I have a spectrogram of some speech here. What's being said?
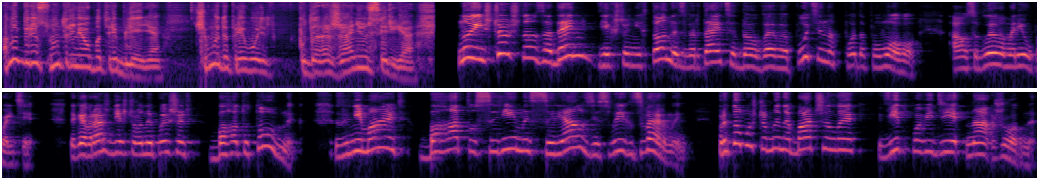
оно берет с внутреннего потребления. Чему это приводит? К удорожанию сырья. Ну і що ж то за день, якщо ніхто не звертається до ВВ Путіна по допомогу, а особливо маріупольці. Таке враження, що вони пишуть багатотомник, знімають багатосерійний серіал зі своїх звернень. При тому, що ми не бачили відповіді на жодне,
